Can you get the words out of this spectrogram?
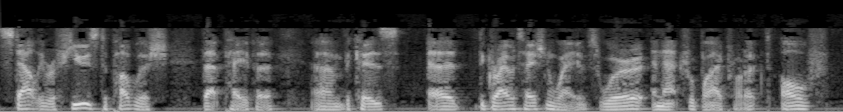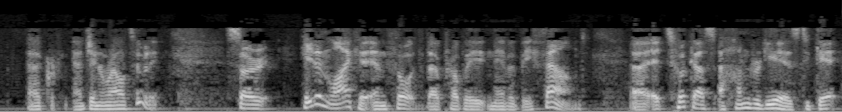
stoutly refused to publish that paper um, because uh, the gravitational waves were a natural byproduct of uh, uh, general relativity. So he didn't like it and thought that they'll probably never be found. Uh, it took us a hundred years to get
